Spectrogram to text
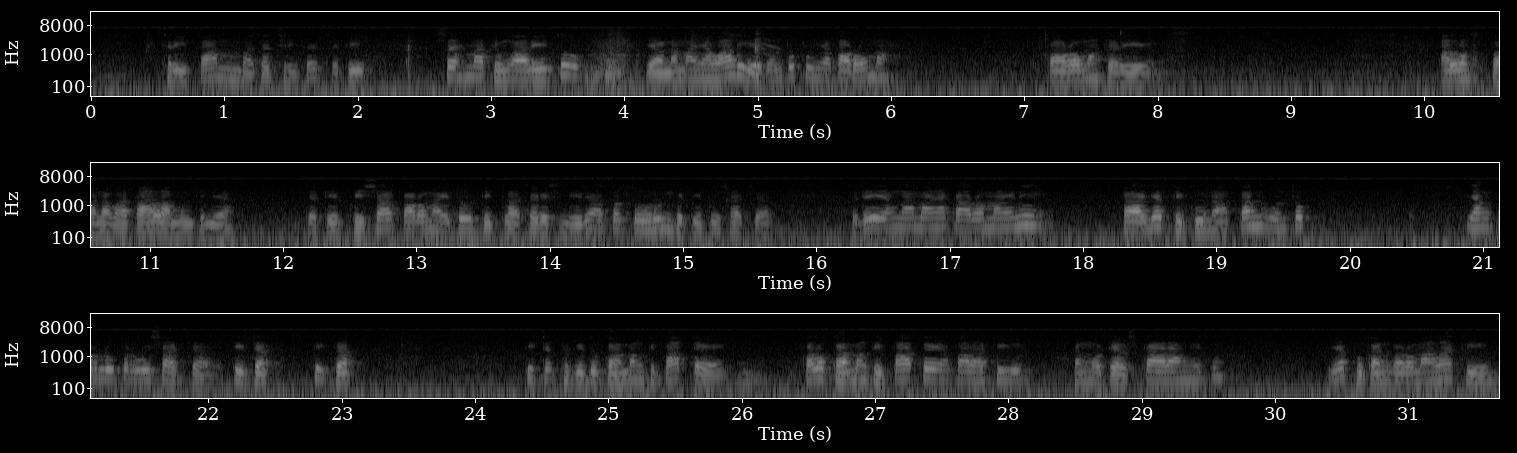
cerita membaca cerita. Jadi Syekh Madung Wali itu yang namanya wali ya tentu punya karomah. Karomah dari Allah Subhanahu wa taala mungkin ya. Jadi bisa karoma itu dipelajari sendiri atau turun begitu saja. Jadi yang namanya karoma ini hanya digunakan untuk yang perlu-perlu saja, tidak tidak tidak begitu gampang dipakai. Kalau gampang dipakai apalagi yang model sekarang itu ya bukan karomah lagi.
